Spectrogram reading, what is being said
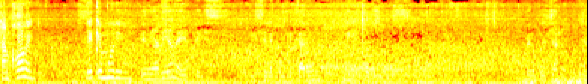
¿Tan joven? ¿De qué murió? Tenía diabetes y se le complicaron mil cosas. Pero pues ya, ya.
